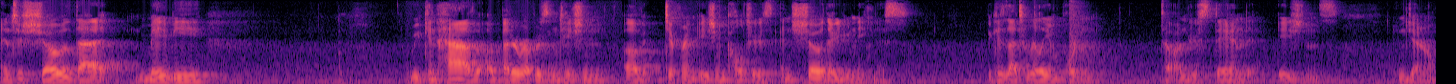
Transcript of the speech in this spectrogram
and to show that maybe we can have a better representation of different Asian cultures and show their uniqueness because that's really important to understand Asians in general.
